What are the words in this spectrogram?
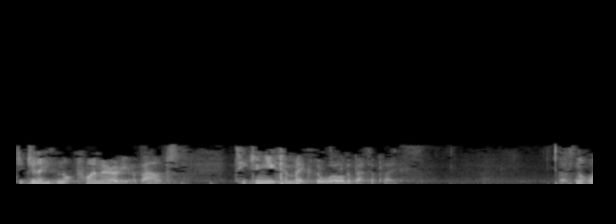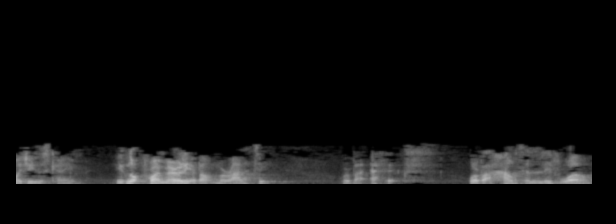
Do, do you know, he's not primarily about teaching you to make the world a better place. That's not why Jesus came. He's not primarily about morality or about ethics or about how to live well.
